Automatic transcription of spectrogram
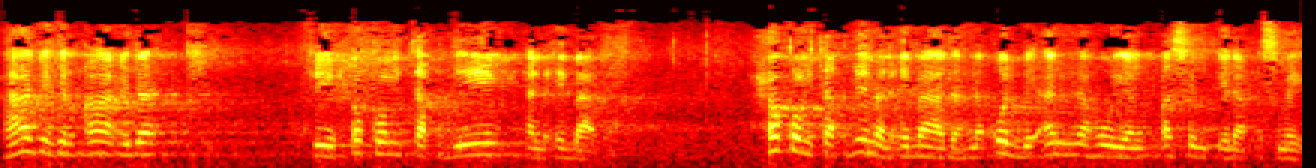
هذه القاعدة في حكم تقديم العبادة. حكم تقديم العبادة نقول بأنه ينقسم إلى قسمين.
